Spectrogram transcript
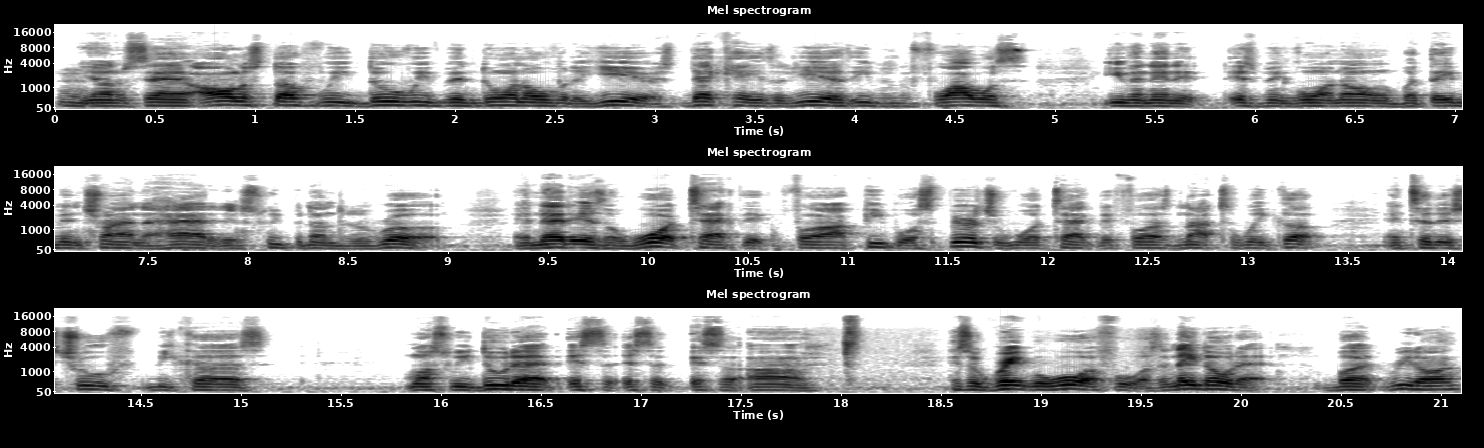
You know what I'm saying? All the stuff we do, we've been doing over the years, decades of years, even before I was even in it, it's been going on, but they've been trying to hide it and sweep it under the rug. And that is a war tactic for our people, a spiritual war tactic for us not to wake up into this truth because once we do that, it's a, it's a, it's a, um, it's a great reward for us. And they know that. But read on.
